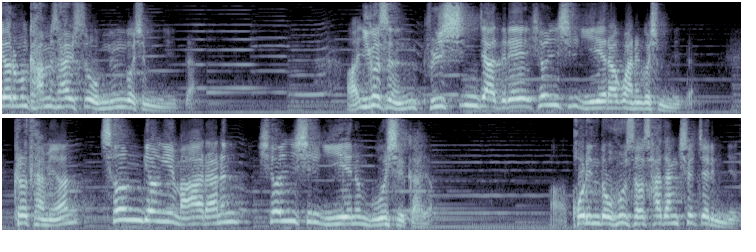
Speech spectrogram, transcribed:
여러분 감사할 수 없는 것입니다. 아, 이것은 불신자들의 현실 이해라고 하는 것입니다. 그렇다면 성경이 말하는 현실 이해는 무엇일까요? 아, 고린도 후서 4장 7절입니다.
